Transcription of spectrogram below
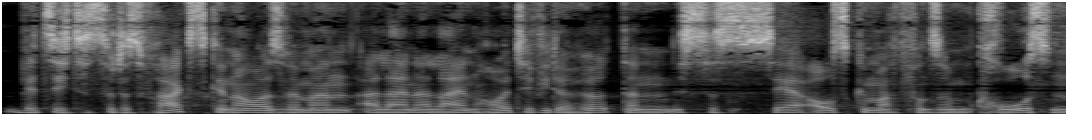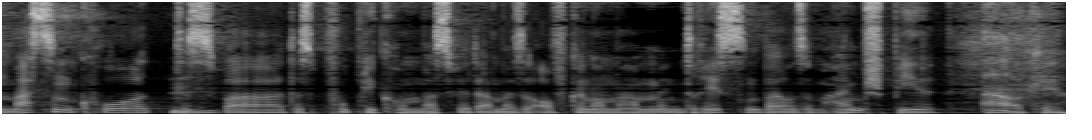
Witzig, dass du das fragst, genau. Also wenn man allein allein heute wieder hört, dann ist das sehr ausgemacht von so einem großen Massenchor. Das mhm. war das Publikum, was wir damals aufgenommen haben in Dresden bei unserem Heimspiel. Ah, okay.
